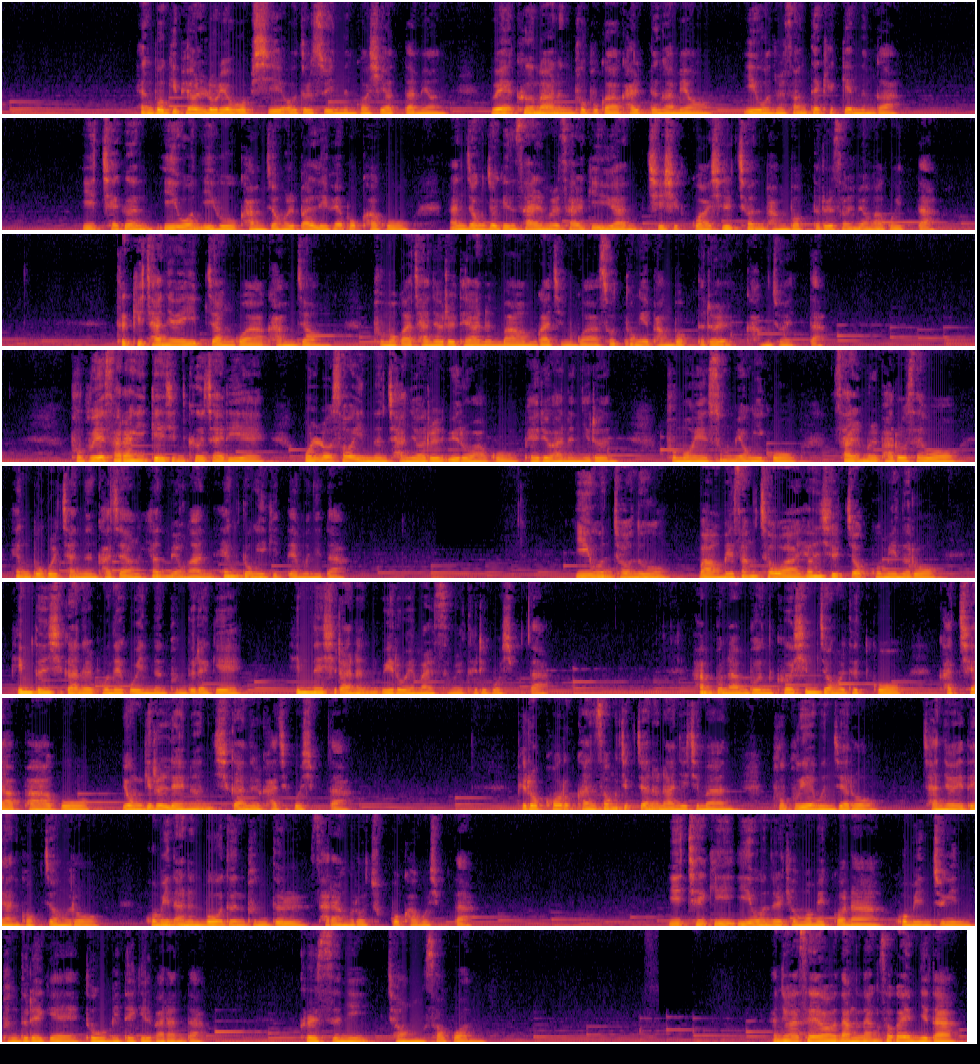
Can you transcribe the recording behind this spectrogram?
행복이 별 노력 없이 얻을 수 있는 것이었다면 왜 그 많은 부부가 갈등하며 이혼을 선택했겠는가? 이 책은 이혼 이후 감정을 빨리 회복하고 안정적인 삶을 살기 위한 지식과 실천 방법들을 설명하고 있다. 특히 자녀의 입장과 감정, 부모가 자녀를 대하는 마음가짐과 소통의 방법들을 강조했다. 부부의 사랑이 깨진 그 자리에 홀로 서 있는 자녀를 위로하고 배려하는 일은 부모의 숙명이고 삶을 바로 세워 행복을 찾는 가장 현명한 행동이기 때문이다. 이혼 전후 마음의 상처와 현실적 고민으로 힘든 시간을 보내고 있는 분들에게 힘내시라는 위로의 말씀을 드리고 싶다. 한 분 한 분 그 심정을 듣고 같이 아파하고 용기를 내는 시간을 가지고 싶다. 비록 거룩한 성직자는 아니지만 부부의 문제로 자녀에 대한 걱정으로 고민하는 모든 분들 사랑으로 축복하고 싶다. 이 책이 이혼을 경험했거나 고민 중인 분들에게 도움이 되길 바란다. 글쓴이 정석원 안녕하세요. 낭낭서가입니다.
